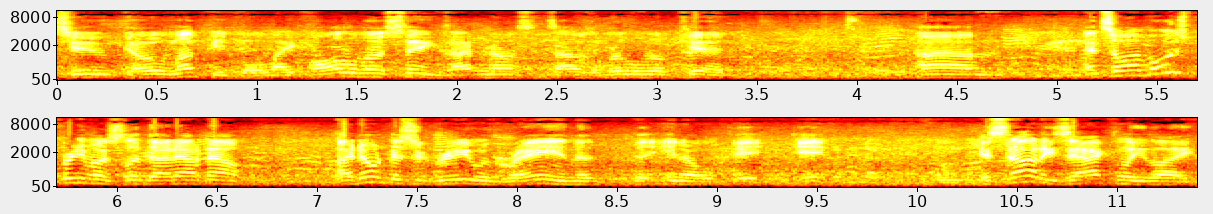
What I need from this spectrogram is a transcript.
to go love people. Like all of those things I've known since I was a little little kid. Um, and so I've always pretty much lived that out. Now, I don't disagree with Rainn that, that you know it, it it's not exactly like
